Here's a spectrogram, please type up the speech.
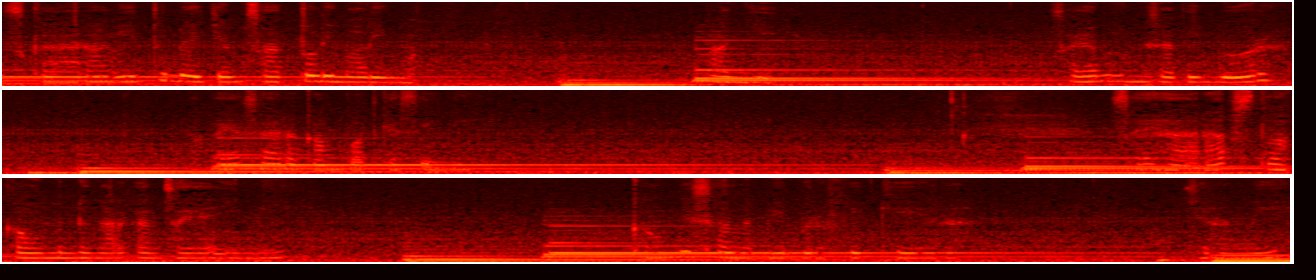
Sekarang itu udah jam 1.55 pagi. Saya belum bisa tidur, makanya saya rekam podcast ini. Saya harap setelah kamu mendengarkan saya ini, kamu bisa lebih berpikir jernih.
